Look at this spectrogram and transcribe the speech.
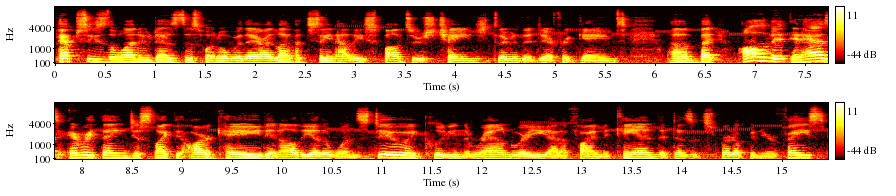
Pepsi's the one who does this one over there. I love seeing how these sponsors change through the different games. Um, but all of it, it has everything just like the arcade and all the other ones do, including the round where you gotta find the can that doesn't spread up in your face,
